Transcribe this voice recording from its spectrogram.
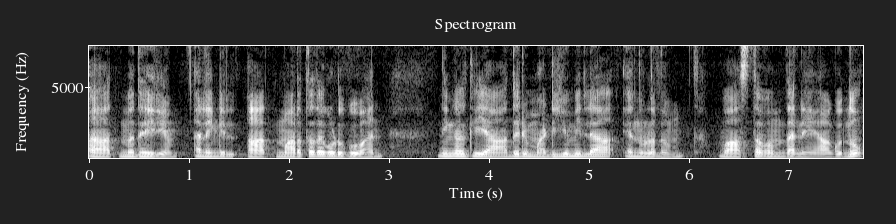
ആത്മധൈര്യം അല്ലെങ്കിൽ ആത്മാർത്ഥത കൊടുക്കുവാൻ നിങ്ങൾക്ക് യാതൊരു മടിയുമില്ല എന്നുള്ളതും വാസ്തവം തന്നെയാകുന്നു.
